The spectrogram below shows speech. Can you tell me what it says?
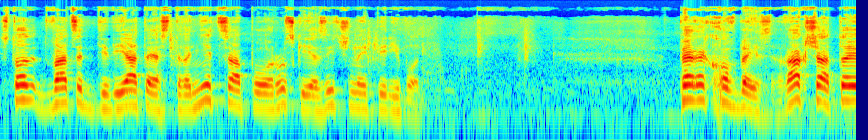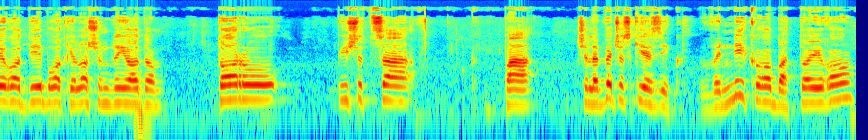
129 страница по русскоязычный перевод. פרק ח"ב, רק שהתוירו דיברו כלושם בני אדום. Тору пишется по человеческий язык. В Никроба Тойро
